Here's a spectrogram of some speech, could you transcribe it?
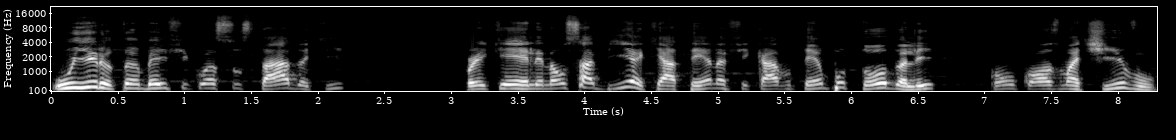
O Iro também ficou assustado aqui porque ele não sabia que a Atena ficava o tempo todo ali com o Cosmo ativo,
